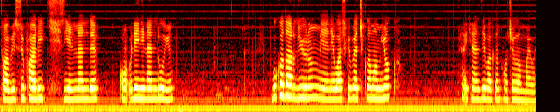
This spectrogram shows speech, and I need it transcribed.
Tabi Süper Lig yenilendi. Komple yenilendi oyun. Bu kadar diyorum. Yani başka bir açıklamam yok. Kendinize iyi bakın. Hoşçakalın. Bay bay.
